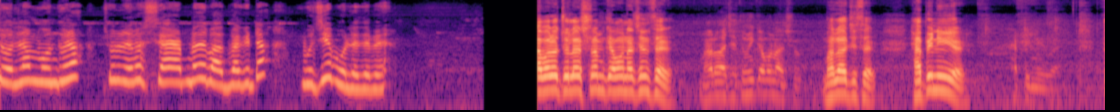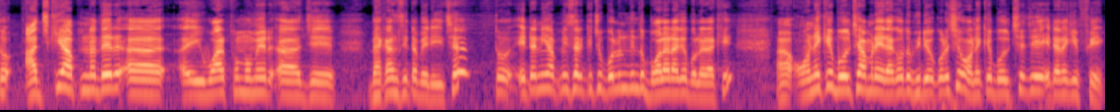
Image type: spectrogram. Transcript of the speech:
চললাম বন্ধুরা চলুন এবার স্যার আপনাদের বাদবাকিটা বুঝিয়ে বলে দেবে। আবারও চলে আসলাম কেমন আছেন স্যার ভালো আছি তুমি কেমন আছো? ভালো আছি sir happy new year happy new year তো আজকে আপনাদের এই ওয়ার্ক ফ্রম হোমের যে ভ্যাকান্সিটা বেরিয়েছে তো এটা নিয়ে আপনি স্যার কিছু বলুন, কিন্তু বলার আগে বলে রাখি। অনেকে বলছে, আমরা এর আগেও তো ভিডিও করেছি, অনেকে বলছে যে এটা নাকি ফেক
